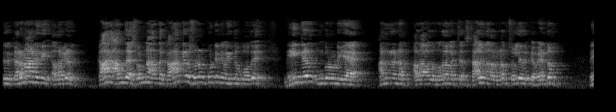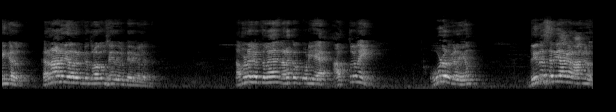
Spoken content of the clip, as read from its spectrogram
திரு கருணாநிதி அவர்கள் கா- அந்த சொன்ன அந்த காங்கிரசுடன் கூட்டணி வைத்த போது நீங்கள் உங்களுடைய அண்ணனிடம் அதாவது முதலமைச்சர் ஸ்டாலின் அவர்களிடம் சொல்லியிருக்க வேண்டும். நீங்கள் கருணாநிதி அவர்களுக்கு துரோகம் செய்து விட்டீர்கள் என்று. தமிழகத்தில் நடக்கக்கூடிய அத்துணை ஊழல்களையும் தினசரியாக நாங்கள்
